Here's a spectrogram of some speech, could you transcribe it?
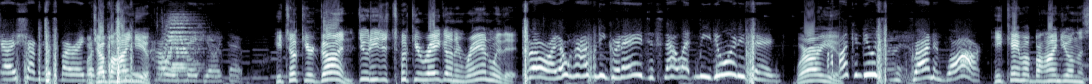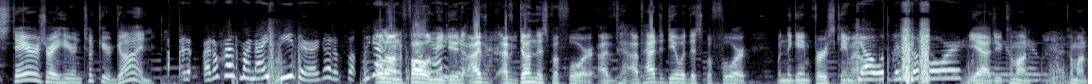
Yeah, I shot him with my gun. Watch out behind you. How he made you like that, He took your gun! Dude, he just took your ray gun and ran with it. bro? I don't have any grenades. It's not letting me do anything. Where are All you? I can do is run and walk. He came up behind you on the stairs right here and took your gun. I don't, I don't have my knife either. I gotta. We gotta. Hold on, follow me, dude. here. I've I've done this before. I've I've had to deal with this before when the game first came out. dealt with this before. Yeah, dude, come on. Come on.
